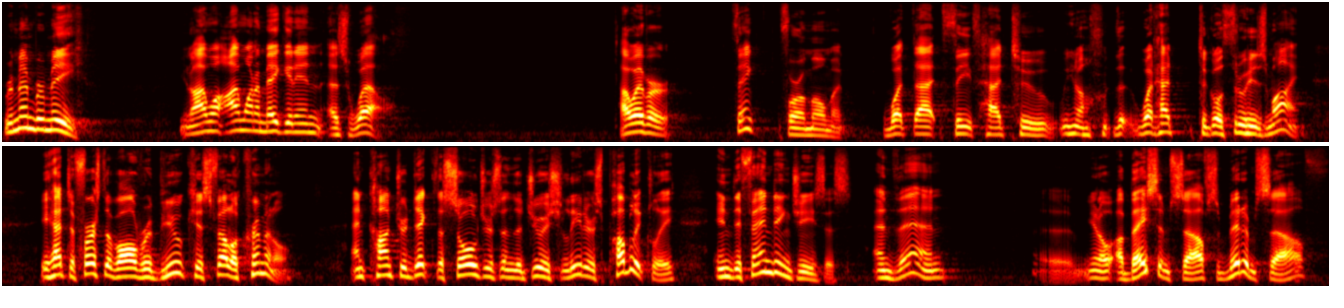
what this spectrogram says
remember me. You know, I want, I want to make it in as well. However, think for a moment what that thief had to, you know, what had to go through his mind. He had to first of all rebuke his fellow criminal and contradict the soldiers and the Jewish leaders publicly in defending Jesus and then uh, you know, abase himself, submit himself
